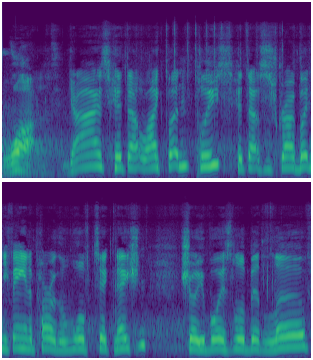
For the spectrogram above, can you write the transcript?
Locked. Guys, hit that like button, please. Hit that subscribe button if you ain't a part of the Wolftick Nation. Show you boys a little bit of love.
